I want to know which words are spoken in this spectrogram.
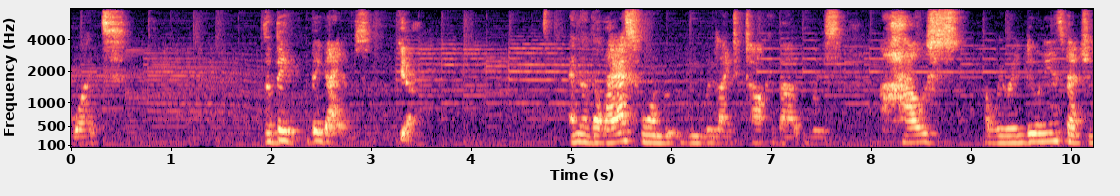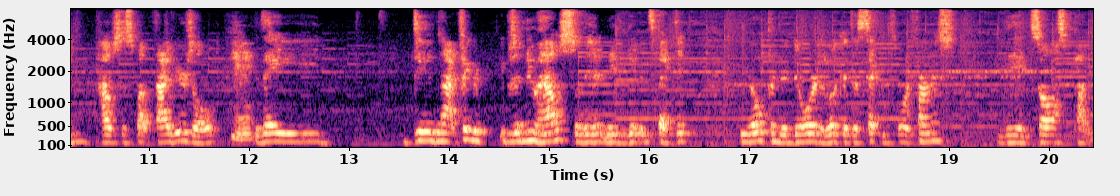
what the big big items. Yeah. And then the last one we would like to talk about was a house. uh, We were doing the inspection. House is about five years old. Mhm. They did not figure it was a new house, so they didn't need to get inspected. We opened the door to look at the second floor furnace. The exhaust pipe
